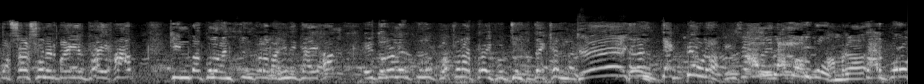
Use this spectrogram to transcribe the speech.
প্রশাসনের বাইরের গায়ে হাত কিংবা কোন আইন শৃঙ্খলা বাহিনীর গায়ে হাত এই ধরনের কোন ঘটনা প্রায় পর্যন্ত দেখেন না কারণ দেখবে ওরা আমরা মরবো। আমরা তারপরেও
